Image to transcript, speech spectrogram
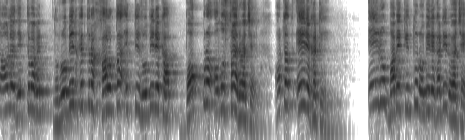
তাহলে দেখতে পাবেন রবির ক্ষেত্রে হালকা একটি রবি রেখা বক্র অবস্থায় রয়েছে। অর্থাৎ এই রেখাটি এইরূপভাবে কিন্তু রবি রেখাটি রয়েছে।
